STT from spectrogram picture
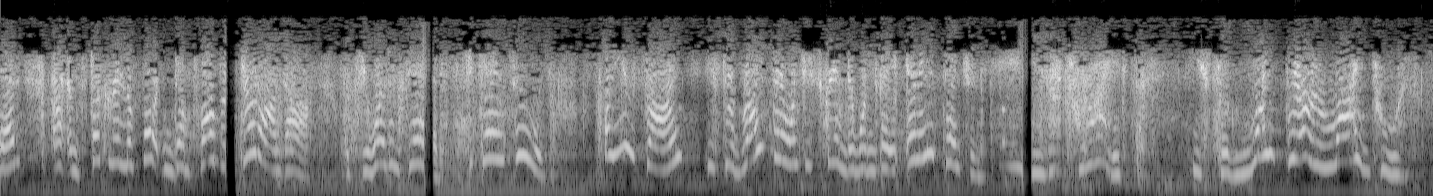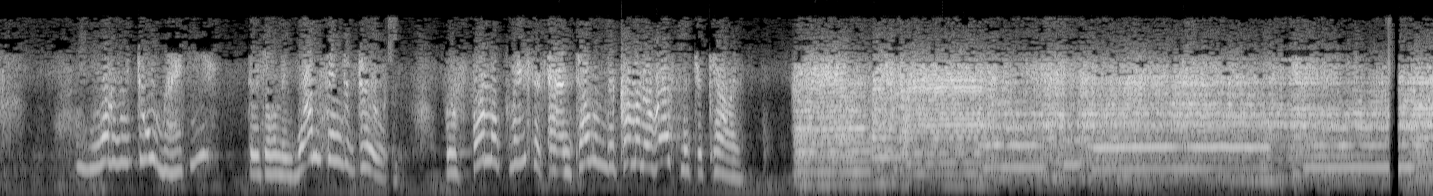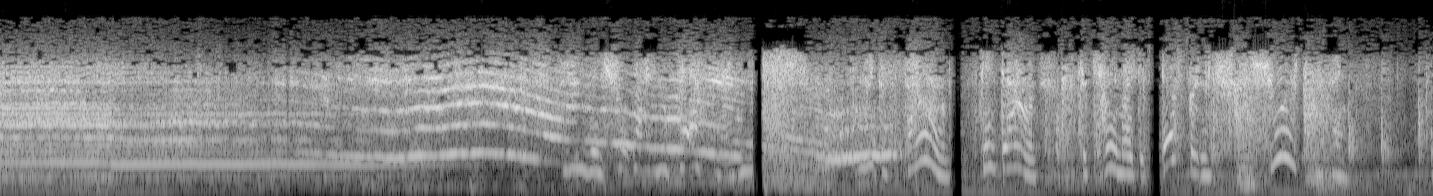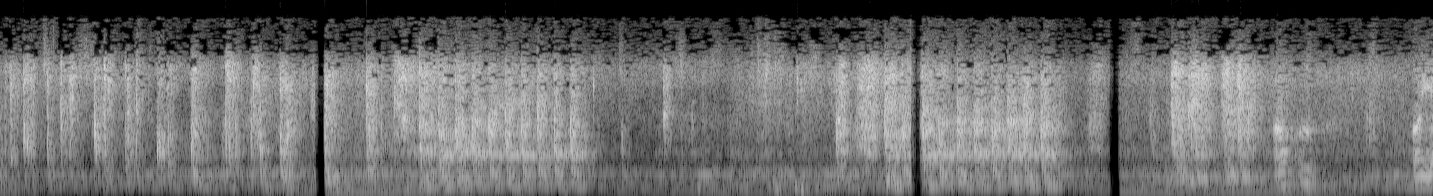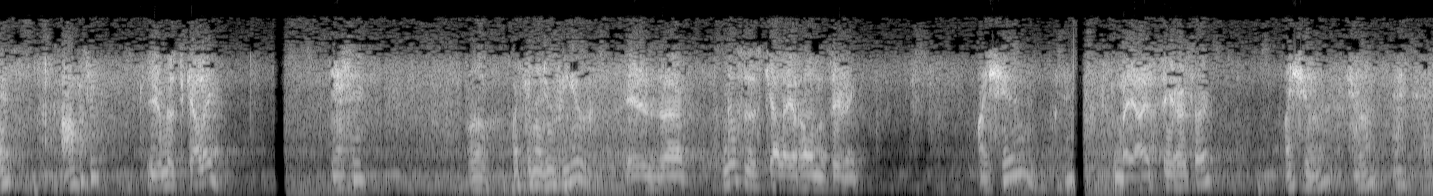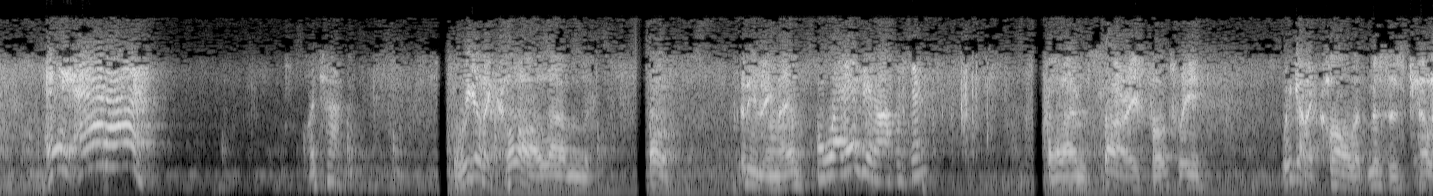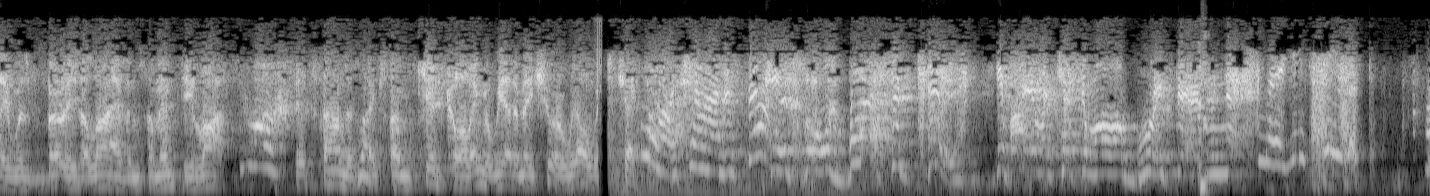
the and, stuck her in the fort and dumped loads of dirt on top. But she wasn't dead. She came to. Oh, you saw him. He stood right there when she screamed and wouldn't pay any attention. Hey, that's right. He stood right there and lied to us. What do we do, Maggie? There's only one thing to do. We'll phone the police and, and tell them to come and arrest Mr. Kelly. I get desperate and shoot something. Oh, oh, oh, yes, officer. You, Mr. Kelly? Yes, sir. Well, what can I do for you? Is uh, Mrs. Kelly at home this evening? Why, sure. May I see her, sir? Why, sure, sure. Hey, Anna! What's up? We got a call. Um, oh, good evening, ma'am. What is it, officer? Well, I'm sorry, folks. We we got a call that Mrs. Kelly was buried alive in some empty lot. It sounded like some kid calling, but we had to make sure. We always check. Oh, I can't understand. It's those blasted kids! If I ever catch them, I'll break their necks. Maggie, Jesus. Boy,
